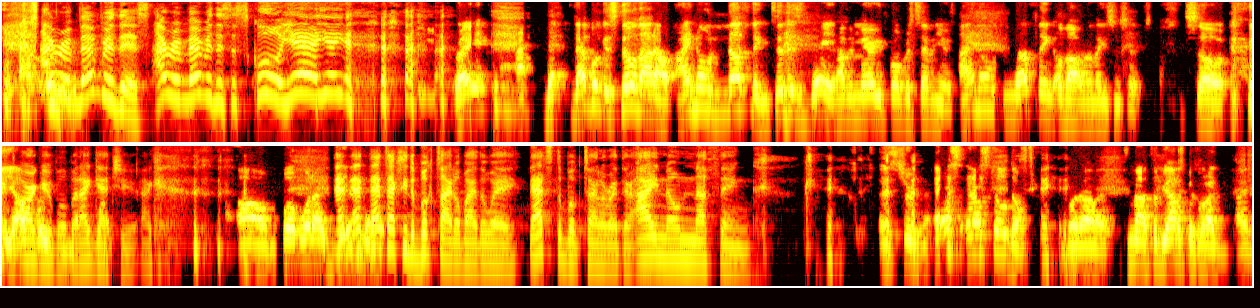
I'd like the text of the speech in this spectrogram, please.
I remember this. I remember this at school. Yeah, yeah, yeah. right? I, that, that book is still not out. I know nothing to this day. I've been married for over seven years. I know nothing about relationships. So, yeah. Arguable, but I get you. I um, but what I did that, that, know, that's actually the book title, by the way. That's the book title right there. I know nothing. That's true, and I, and I, still don't. But uh, no, to be honest, because what I, I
